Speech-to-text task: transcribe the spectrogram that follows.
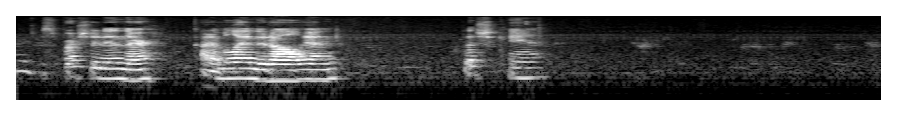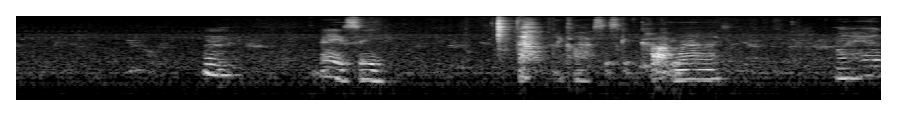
I just brush it in there, kind of blend it all in best you can. Hmm. You see. Oh, my glasses get caught in my eyes. My head.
